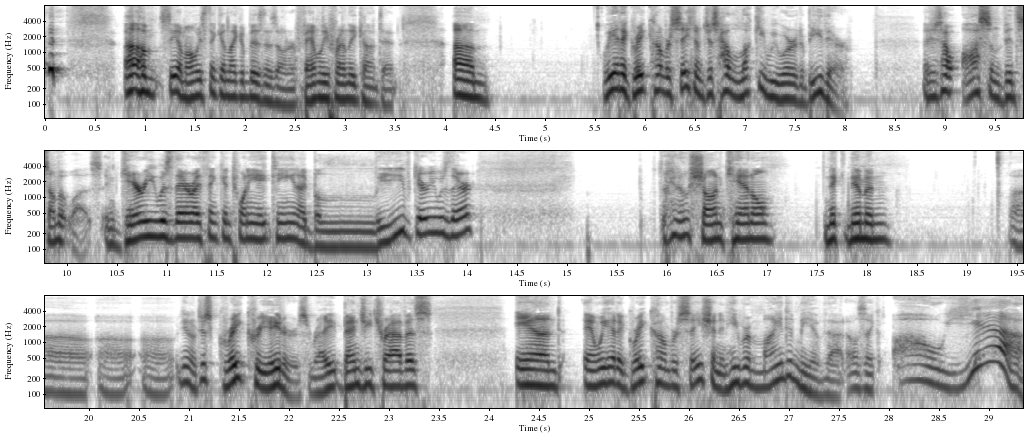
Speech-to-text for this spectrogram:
um, see, I'm always thinking like a business owner. Family friendly content. Um, we had a great conversation of just how lucky we were to be there, and just how awesome Vid Summit was. And Gary was there, I think, in 2018. I believe Gary was there. You know, Sean Cannell, Nick Nimmin, uh, uh, uh, you know, just great creators, right? Benji Travis, and and we had a great conversation, and he reminded me of that. I was like, oh yeah,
